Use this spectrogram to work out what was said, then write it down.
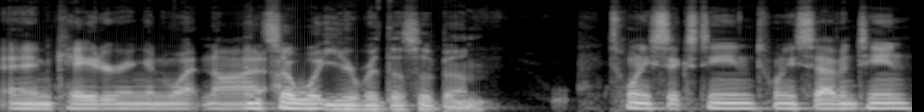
and catering and whatnot. And so, what year would this have been? 2016, 2017.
